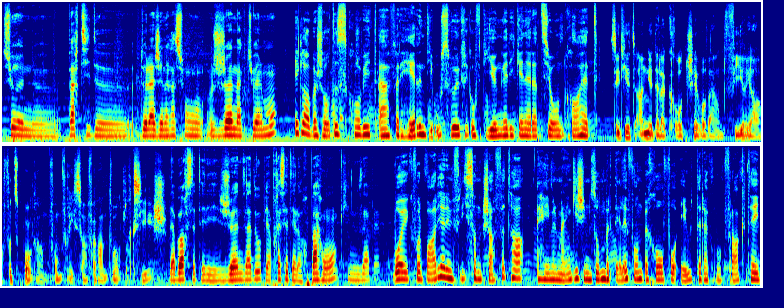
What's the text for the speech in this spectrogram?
sur une partie de, de la génération jeune actuellement. Ich glaube schon, dass Covid eine verheerende Auswirkung auf die jüngere Generation hatte. Zitiert Anja de la Croce, die während vier Jahren für das Programm vom Frisson verantwortlich war. D'abord c'était les jeunes ados, puis après c'était leurs parents qui nous appelaient. Als ich vor ein paar Jahren im Frisson gearbeitet habe, haben wir manchmal im Sommer Telefon bekommen von Eltern, die gefragt haben,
